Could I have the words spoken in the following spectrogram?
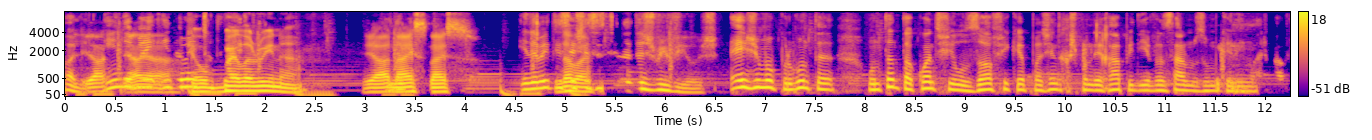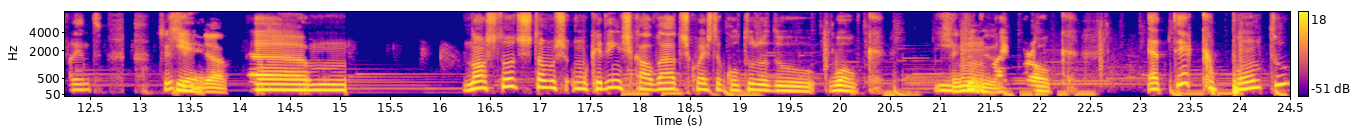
Olha, Yeah, ainda, yeah, bem, yeah. ainda bem é o Bailarina. Yeah, Ainda- nice, nice. Ainda bem que disseste essa cena das reviews. Eis uma pergunta um tanto ou quanto filosófica para a gente responder rápido e avançarmos um bocadinho mais para a frente. Sim, Que sim. é? Yeah. Ahm, nós todos estamos um bocadinho escaldados com esta cultura do woke e Sem do dúvida. vai broke. Até que ponto,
